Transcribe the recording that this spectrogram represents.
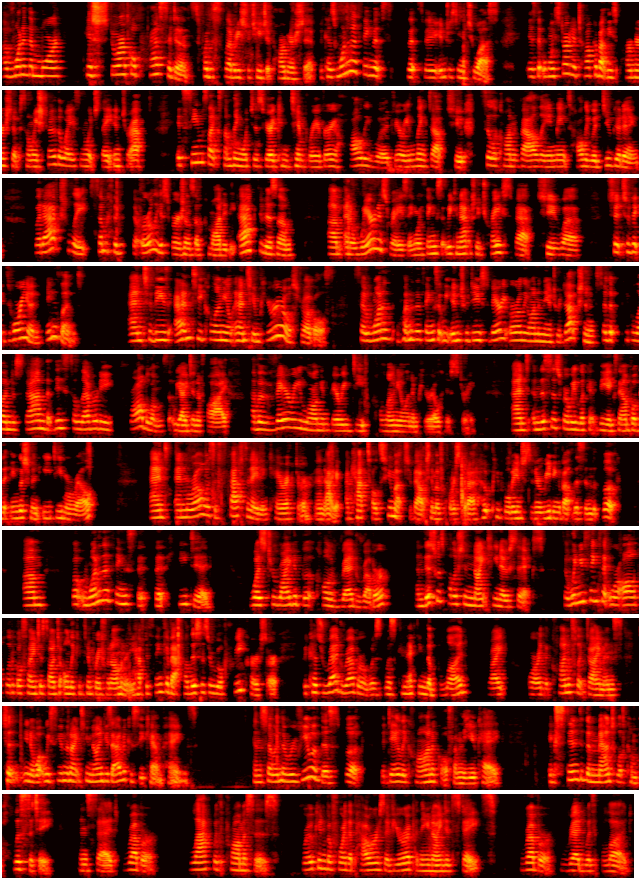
of one of the more historical precedents for the celebrity strategic partnership. Because one of the things that's that's very interesting to us is that when we start to talk about these partnerships and we show the ways in which they interact it seems like something which is very contemporary, very Hollywood, very linked up to Silicon Valley meets Hollywood do gooding. But actually, some of the, the earliest versions of commodity activism um, and awareness raising were things that we can actually trace back to, uh, to, to Victorian England and to these anti-colonial, anti-imperial struggles. So one of one of the things that we introduced very early on in the introduction, so that people understand that these celebrity problems that we identify have a very long and very deep colonial and imperial history. And, and this is where we look at the example of the Englishman E.D. Morel. And, and Morel was a fascinating character. And I, I can't tell too much about him, of course, but I hope people will be interested in reading about this in the book. Um, but one of the things that, that he did was to write a book called Red Rubber. And this was published in 1906. So when you think that we're all political scientists onto only contemporary phenomena, you have to think about how this is a real precursor because red rubber was was connecting the blood, right, or the conflict diamonds to you know what we see in the 1990s advocacy campaigns. And so in the review of this book, the Daily Chronicle from the UK extended the mantle of complicity and said, rubber, black with promises, broken before the powers of Europe and the United States, rubber, red with blood,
